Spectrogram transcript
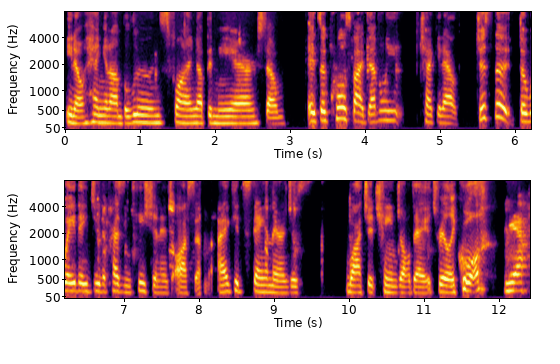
you know hanging on balloons, flying up in the air. So it's a cool spot. Definitely check it out. Just the the way they do the presentation is awesome. I could stay in there and just watch it change all day. It's really cool. Yeah.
